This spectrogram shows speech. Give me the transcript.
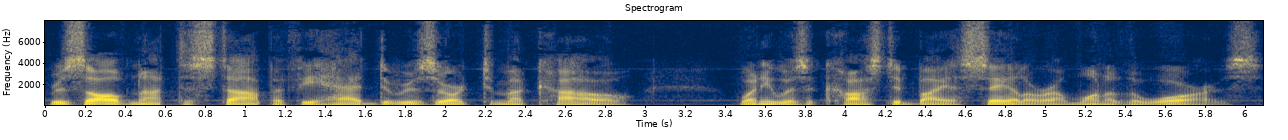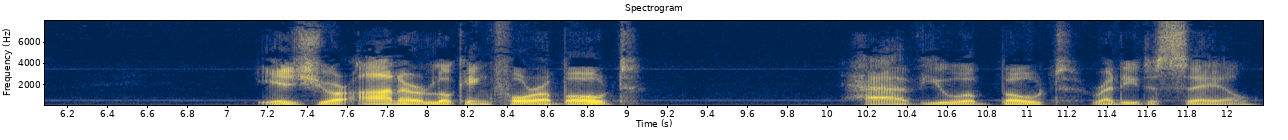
resolved not to stop if he had to resort to Macao, when he was accosted by a sailor on one of the wharves. "Is your honor looking for a boat?" "Have you a boat ready to sail?"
